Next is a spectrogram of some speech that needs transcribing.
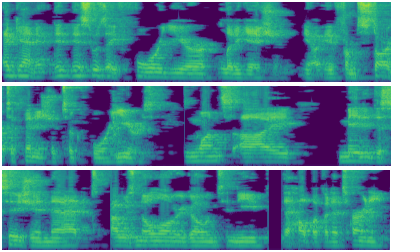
again, it, this was a four-year litigation. You know, it, from start to finish, it took four years. Once I made a decision that I was no longer going to need the help of an attorney.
